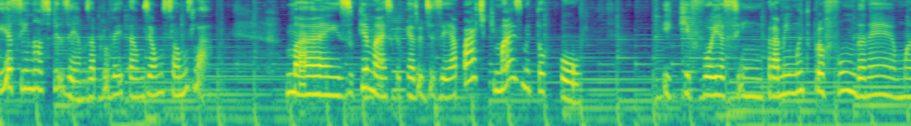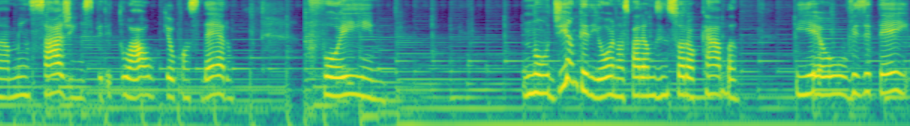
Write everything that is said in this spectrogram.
E assim nós fizemos, aproveitamos e almoçamos lá. Mas o que mais que eu quero dizer? A parte que mais me tocou e que foi assim para mim muito profunda, né, uma mensagem espiritual que eu considero foi no dia anterior nós paramos em Sorocaba e eu visitei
